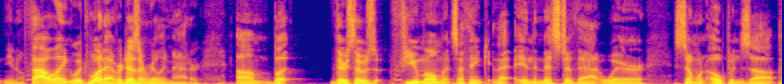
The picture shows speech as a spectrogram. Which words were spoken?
you know foul language, whatever. It doesn't really matter. Um, but there's those few moments I think that in the midst of that where someone opens up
